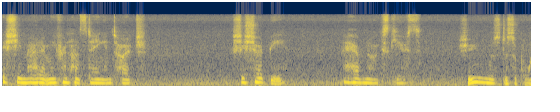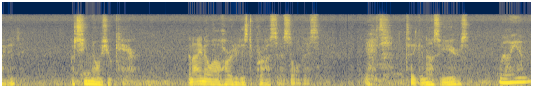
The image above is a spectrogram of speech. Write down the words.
Is she mad at me for not staying in touch? She should be. I have no excuse. She was disappointed, but she knows you care. And I know how hard it is to process all this. It's taken us years. William,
